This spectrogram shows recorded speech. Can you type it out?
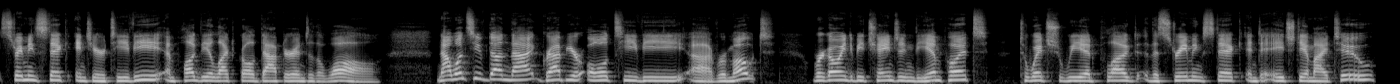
streaming stick into your TV and plug the electrical adapter into the wall. Now, once you've done that, grab your old TV uh, remote. We're going to be changing the input to which we had plugged the streaming stick into HDMI 2.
